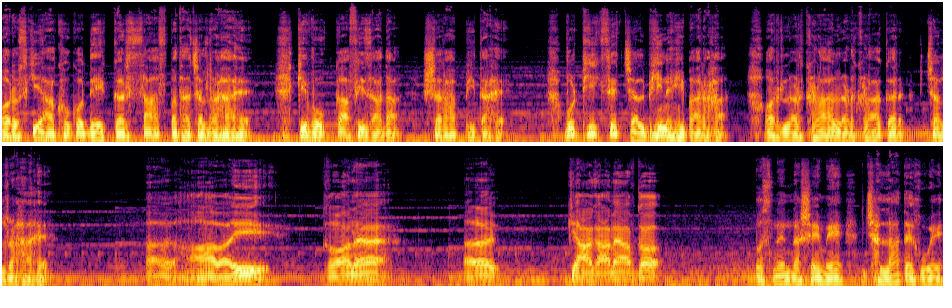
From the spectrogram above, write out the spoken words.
और उसकी आँखों को देखकर साफ़ पता चल रहा है कि वो काफ़ी ज़्यादा शराब पीता है। वो ठीक से चल भी नहीं पा रहा और लड़खड़ा लड़खड़ा कर चल रहा है। हाँ भाई, कौन है? अरे क्या काम है आपको? उसने नशे में झल्लाते हुए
